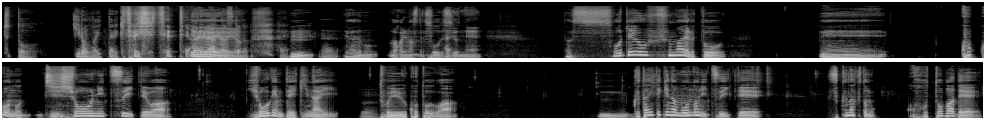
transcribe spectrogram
ちょっと議論が行ったり来たりしてってあれなん。ですけど。い。や、でも、わかりますね。そうですよね。だそれを踏まえると、えー、個々の事象については、表現できないということは、うん、具体的なものについて、少なくとも言葉で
